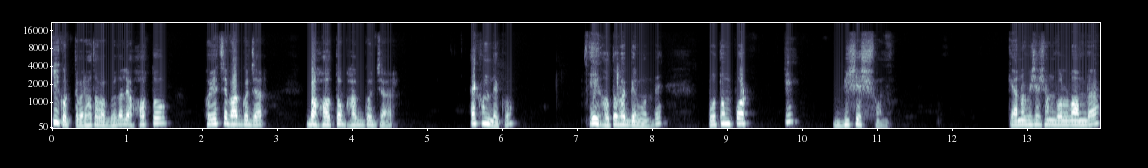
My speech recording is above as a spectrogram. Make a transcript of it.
কি করতে পারি হতভাগ্য? তাহলে হত হয়েছে ভাগ্য যার বা হতভাগ্য যার। এখন দেখো, এই হতভাগ্যের মধ্যে প্রথম পদটি বিশেষণ। কেন বিশেষণ বলব আমরা?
